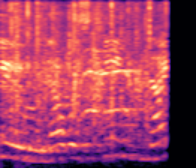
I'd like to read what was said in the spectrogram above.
you. That was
